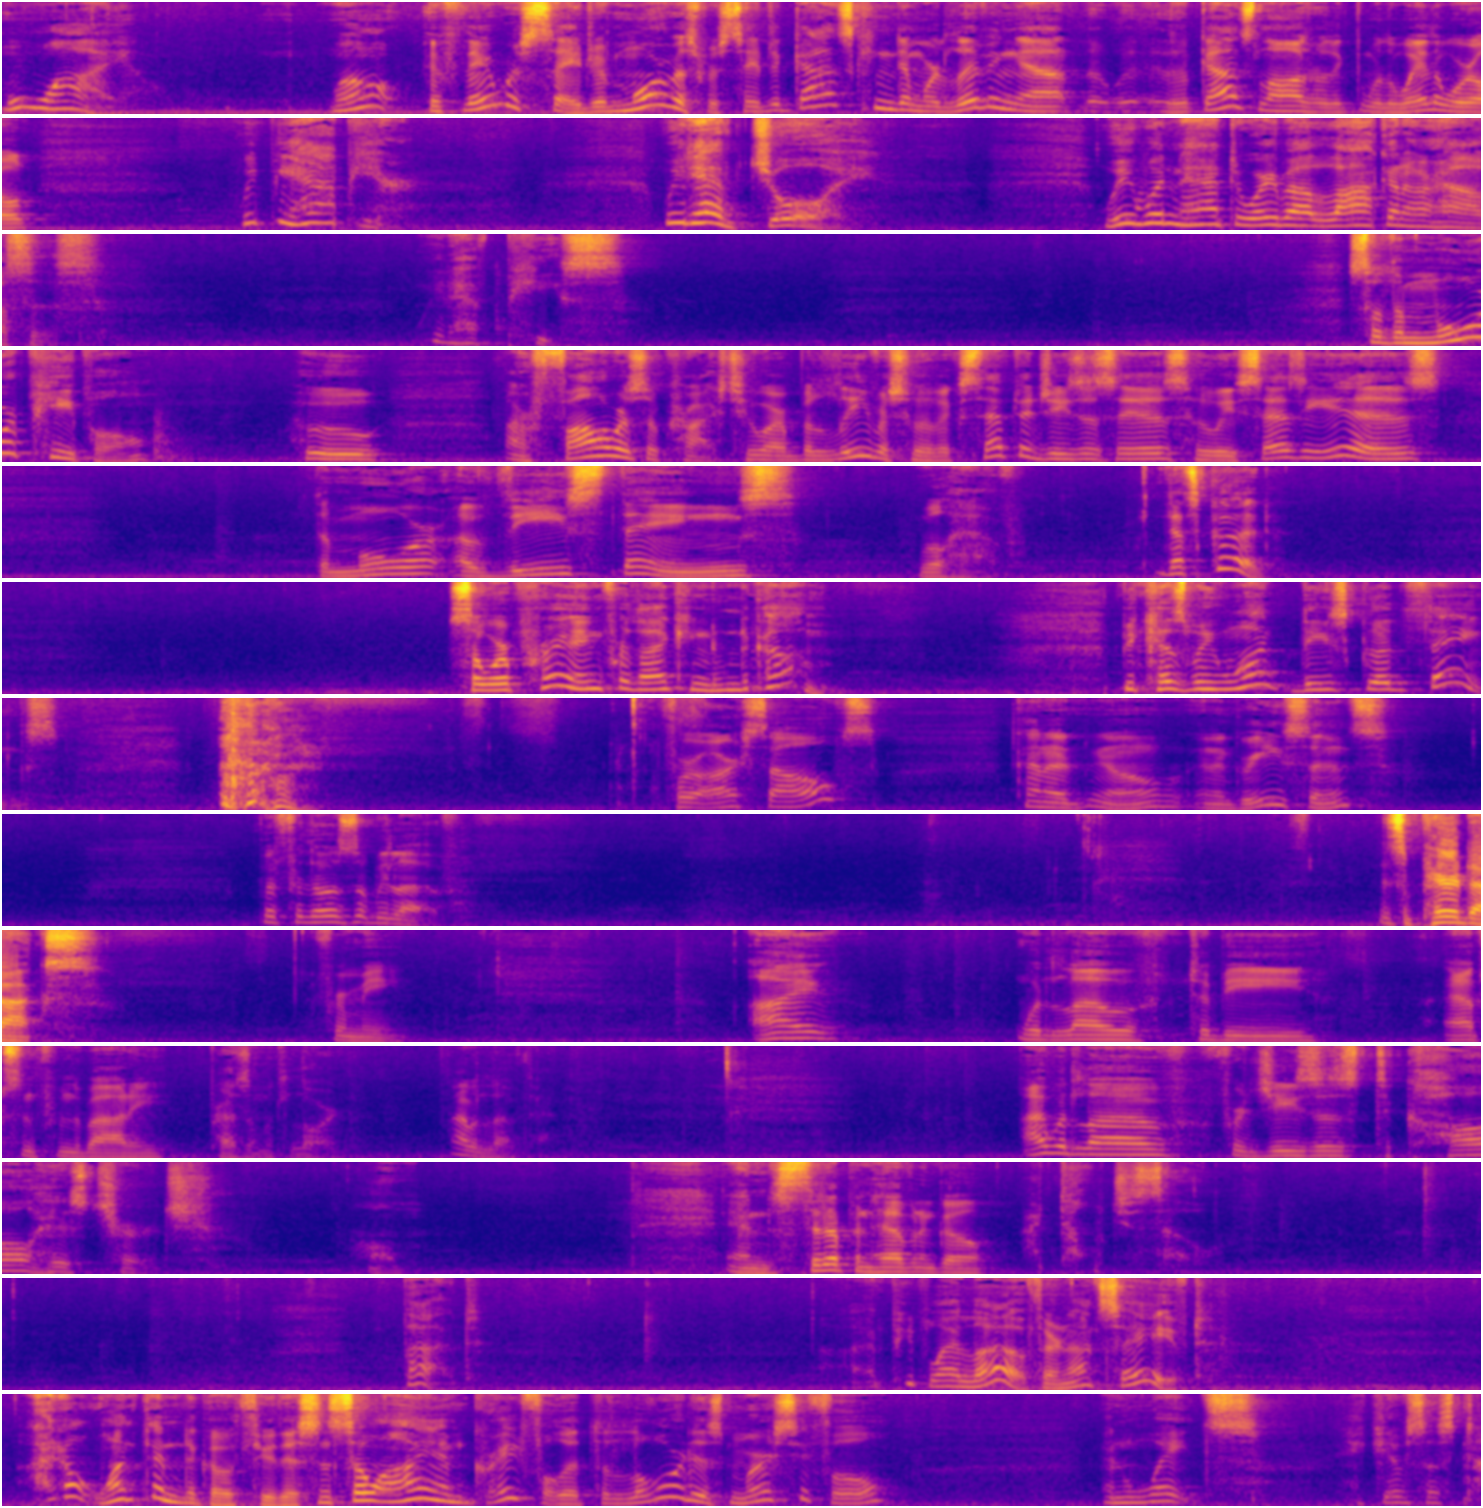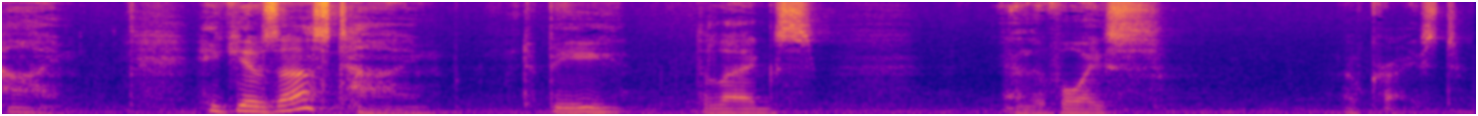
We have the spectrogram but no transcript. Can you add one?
Why? Well, if they were saved, if more of us were saved, if God's kingdom were living out, if God's laws were the, were the way of the world, we'd be happier. We'd have joy. We wouldn't have to worry about locking our houses. We'd have peace. So, the more people who are followers of Christ, who are believers, who have accepted Jesus is who he says he is, the more of these things we'll have. That's good. So we're praying for thy kingdom to come because we want these good things for ourselves, kind of, you know, in a greedy sense, but for those that we love. It's a paradox for me. I would love to be absent from the body, present with the Lord. I would love that. I would love for Jesus to call his church home and sit up in heaven and go, I told you so. But uh, people I love, they're not saved. I don't want them to go through this. And so I am grateful that the Lord is merciful and waits. He gives us time. He gives us time to be the legs and the voice of Christ.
